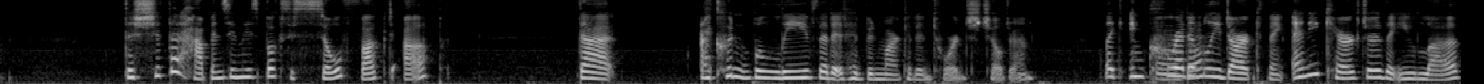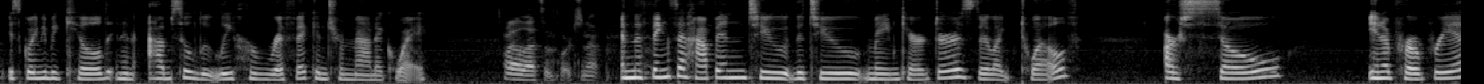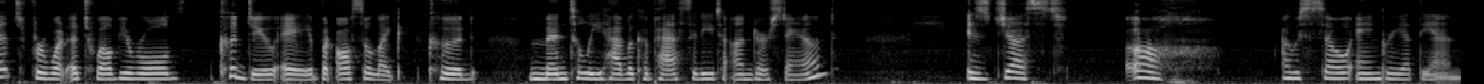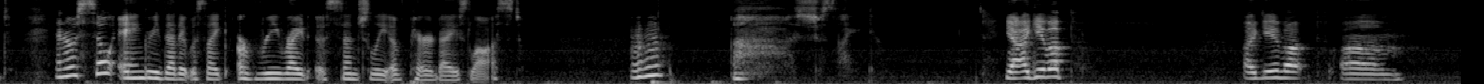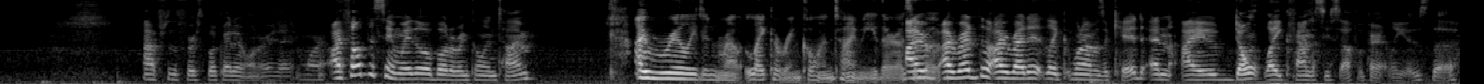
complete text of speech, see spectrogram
The shit that happens in these books is so fucked up that I couldn't believe that it had been marketed towards children. Like mm-hmm. incredibly dark thing. Any character that you love is going to be killed in an absolutely horrific and traumatic way. well, that's unfortunate. And the things that happen to the two main characters, they're like 12, are so inappropriate for what a 12 year old could do, A, but also like could mentally have a capacity to understand, is just, oh, I was so angry at the end. And I was so angry that it was like a rewrite essentially of Paradise Lost. Mm-hmm. It's just like Yeah, I gave up. I gave up. Um, after the first book, I didn't want to read it anymore. I felt the same way though about A Wrinkle in Time. I really didn't re- like A Wrinkle in Time either. As a I. I read the I read it like when I was a kid, and I don't like fantasy stuff. Apparently, is the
